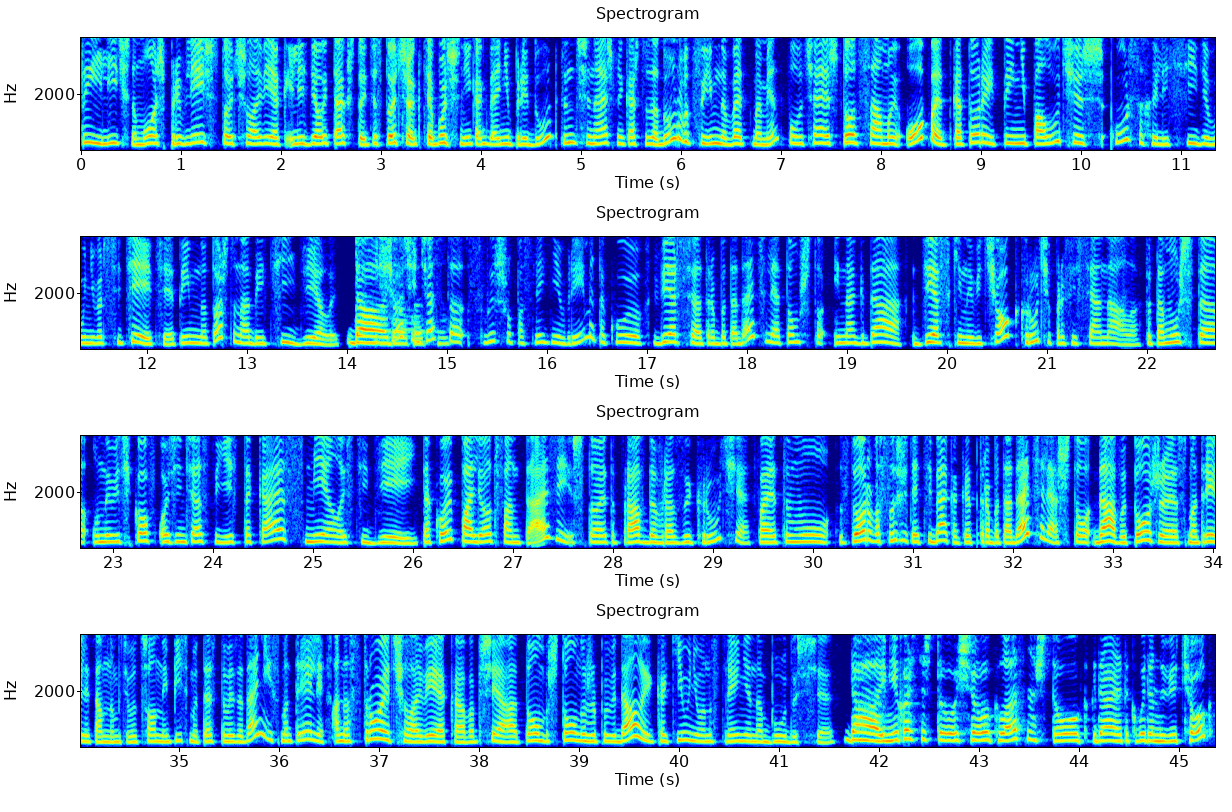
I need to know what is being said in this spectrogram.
ты лично можешь привлечь 100 человек или сделать так, что эти 100 человек к тебе больше никогда не придут, ты начинаешь, мне кажется, задумываться, именно в этот момент получаешь тот самый опыт, который ты не получишь в курсах или сидя в университете. Это именно то, что надо идти и делать. Да, Еще да, очень точно. часто слышу в последнее время такую версию от работодателей о том, что иногда дерзкий новичок круче профессионала, потому что у новичков очень часто есть такая смелость идей, такой полет фантазий, что это правда в разы круче. Поэтому здорово слышать от тебя, как от работодателя, что да, вы тоже смотрели там на мотивационные письма, тестовые задания и смотрели о настрое человека, вообще о том, что он уже повидал и какие у него настроения на будущее. Да, и мне кажется, что еще классно, что когда это какой-то новичок,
